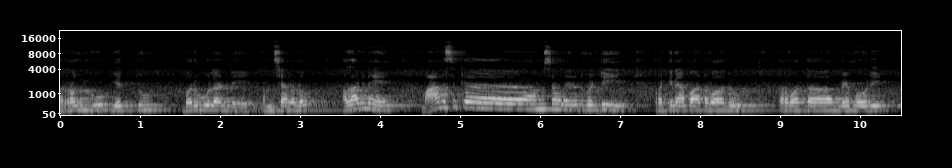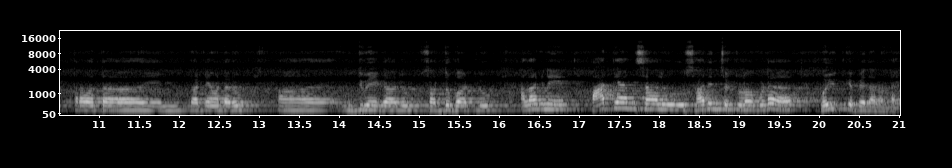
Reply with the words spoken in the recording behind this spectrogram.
రంగు ఎత్తు బరువు లాంటి అంశాలలో అలాగనే మానసిక అంశాలైనటువంటి ప్రజ్ఞాపాఠవాలు తర్వాత మెమోరీ తర్వాత ఏం- వాటిని ఏమంటారు? ఉద్వేగాలు సర్దుబాట్లు అలాగనే పాఠ్యాంశాలు సాధించట్లో కూడా వైయక్తిక భేదాలు ఉంటాయి.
